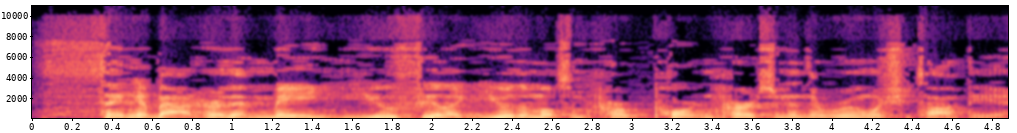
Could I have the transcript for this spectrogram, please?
thing about her that made you feel like you were the most important person in the room when she talked to you.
